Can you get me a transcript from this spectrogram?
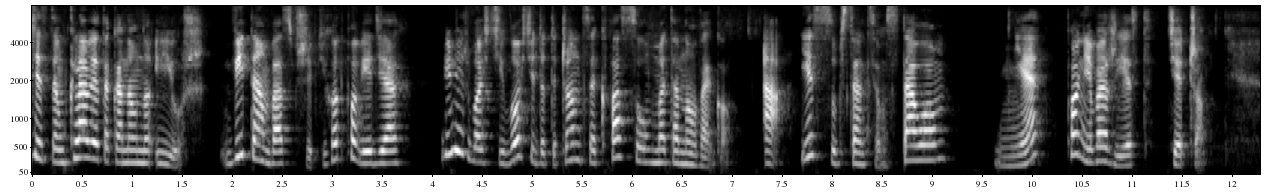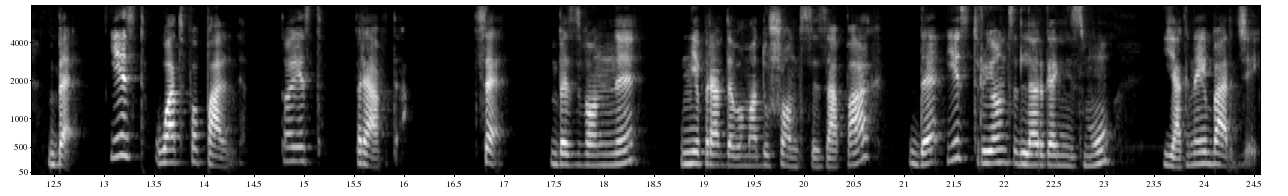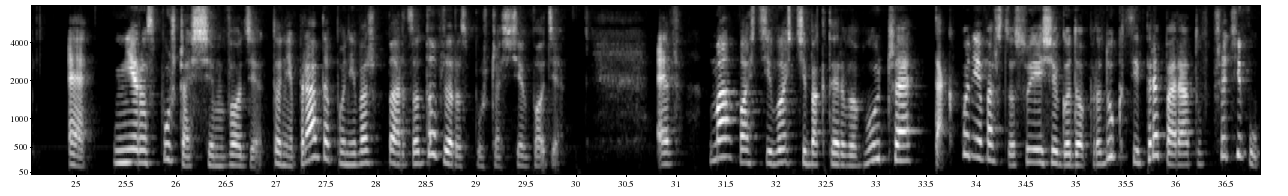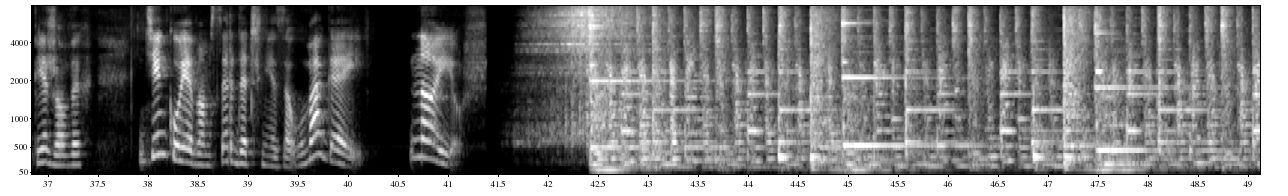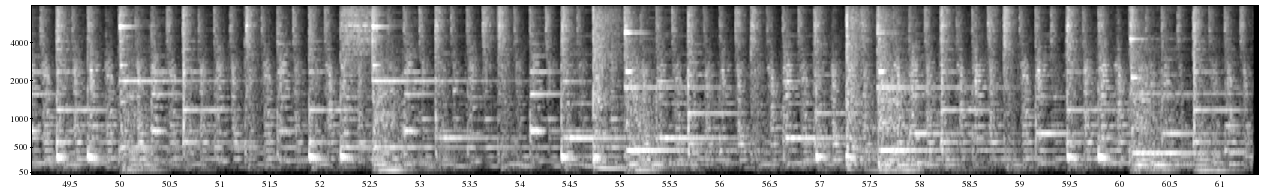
Cześć, jestem Klaudia, to kanał No i już. Witam Was w szybkich odpowiedziach. Wybierz właściwości dotyczące kwasu metanowego. A. Jest substancją stałą? Nie, ponieważ jest cieczą. B. Jest łatwopalny. To jest prawda. C. Bezwonny? Nieprawda, bo ma duszący zapach. D. Jest trujący dla organizmu? Jak najbardziej. E. Nie rozpuszczasz się w wodzie. To nieprawda, ponieważ bardzo dobrze rozpuszczasz się w wodzie. F. Ma właściwości bakteriobójcze? Tak, ponieważ stosuje się go do produkcji preparatów przeciwłupieżowych. Dziękuję Wam serdecznie za uwagę i no i już.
